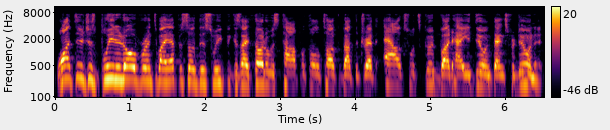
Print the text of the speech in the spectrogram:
wanted to just bleed it over into my episode this week because I thought it was topical to talk about the draft. Alex, what's good, bud? How you doing? Thanks for doing it.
